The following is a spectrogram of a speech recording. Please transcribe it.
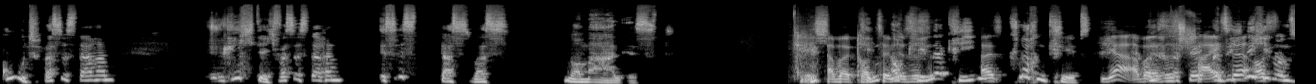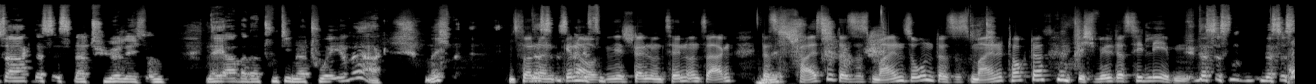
gut? Was ist daran richtig? Was ist daran? Es ist das, was normal ist. Ich, aber trotzdem kind, auch Kinder kriegen also, Knochenkrebs. Ja, aber und es ist stellt scheiße man sich nicht hin und sagt, das ist natürlich und naja, aber da tut die Natur ihr Werk. Nicht? Sondern genau, wir stellen uns hin und sagen, das nicht. ist scheiße, das ist mein Sohn, das ist meine Tochter, ich will, dass sie leben. Das ist, das ist,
